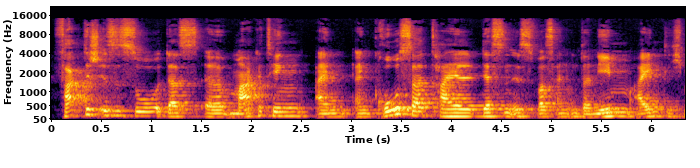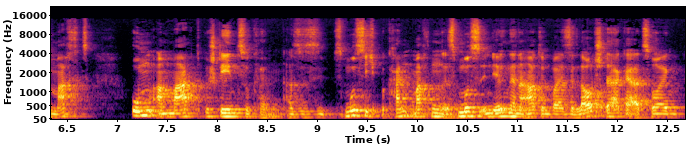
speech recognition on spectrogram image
Faktisch ist es so, dass äh, Marketing ein, ein großer Teil dessen ist, was ein Unternehmen eigentlich macht, um am Markt bestehen zu können. Also es, muss sich bekannt machen, es muss in irgendeiner Art und Weise Lautstärke erzeugen.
